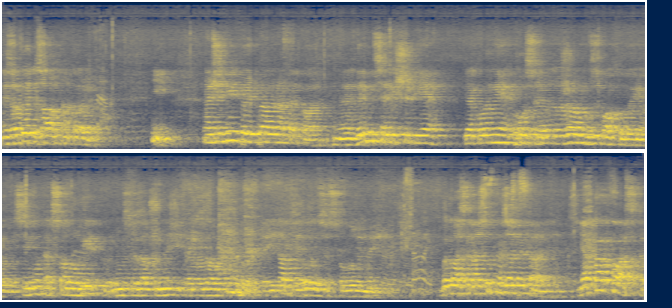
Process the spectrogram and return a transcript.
не зробити замах на короля. Ні. Значить, відповідь правильна така. Е, Дивився рішення, як вони гострими ножами в зубах ковирялися. Йому так стало гидко, він сказав, що ножі треба заокруглити. І так з'явилися столові ножі. Будь ласка, наступне запитання. Яка казка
